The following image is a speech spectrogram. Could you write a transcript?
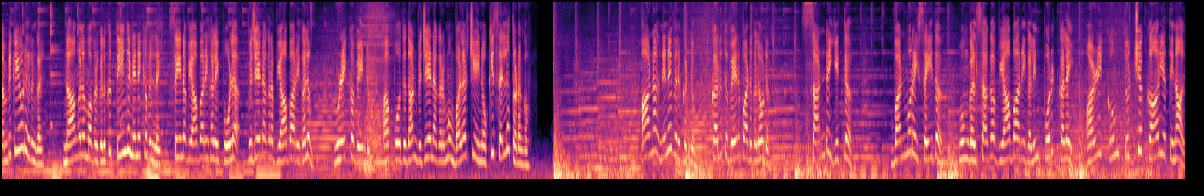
நம்பிக்கையோடு இருங்கள். நாங்களும் அவர்களுக்கு தீங்கு நினைக்கவில்லை. சீன வியாபாரிகளைப் போல விஜயநகர வியாபாரிகளும் உழைக்க வேண்டும். அப்போதுதான் விஜயநகரமும் வளர்ச்சியை நோக்கி செல்லத் தொடங்கும். ஆனால் நினைவிருக்கட்டும் கருத்து வேறுபாடுகளோடு சண்டையிட்டு வன்முறை செய்து உங்கள் சக வியாபாரிகளின் பொருட்களை அழிக்கும் துச்ச காரியத்தினால்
